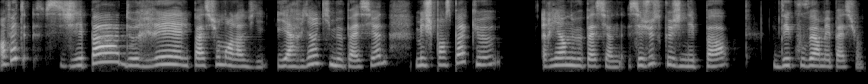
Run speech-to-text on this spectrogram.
en fait, s j'ai pas de réelle passion dans la vie. Il y a rien qui me passionne, mais je pense pas que rien ne me passionne. C'est juste que je n'ai pas découvert mes passions.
